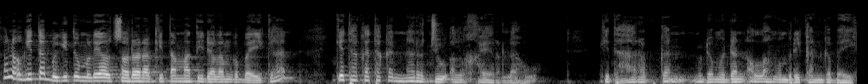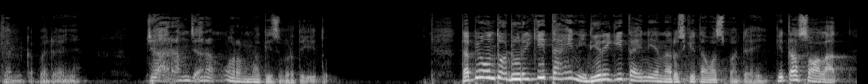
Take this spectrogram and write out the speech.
Kalau kita begitu melihat saudara kita mati dalam kebaikan, kita katakan narju al khair lahu. Kita harapkan mudah-mudahan Allah memberikan kebaikan kepadanya. Jarang-jarang orang mati seperti itu. Tapi untuk diri kita ini, diri kita ini yang harus kita waspadai. Kita sholat,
